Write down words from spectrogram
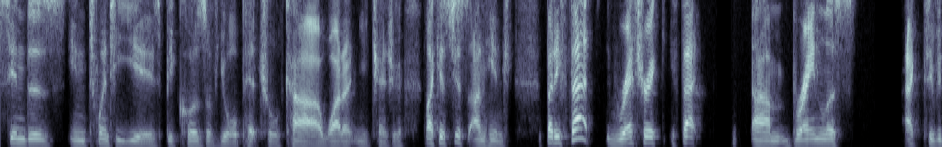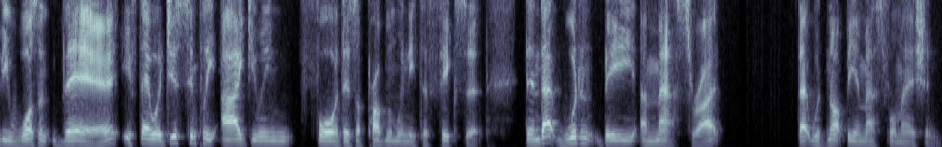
cinders in 20 years because of your petrol car. Why don't you change your Like it's just unhinged. But if that rhetoric, if that um, brainless activity wasn't there, if they were just simply arguing for there's a problem, we need to fix it, then that wouldn't be a mass, right? That would not be a mass formation.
